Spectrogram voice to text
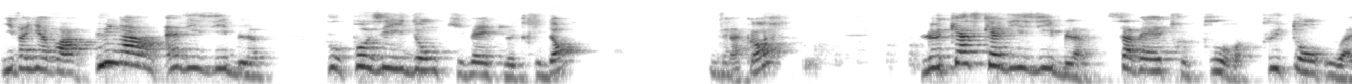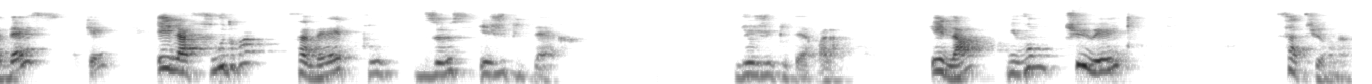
Il va y avoir une arme invisible pour Poséidon qui va être le trident. D'accord le casque invisible, ça va être pour Pluton ou Hadès, et la foudre, ça va être pour Zeus et Jupiter. De Jupiter, voilà. Et là, ils vont tuer Saturne.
